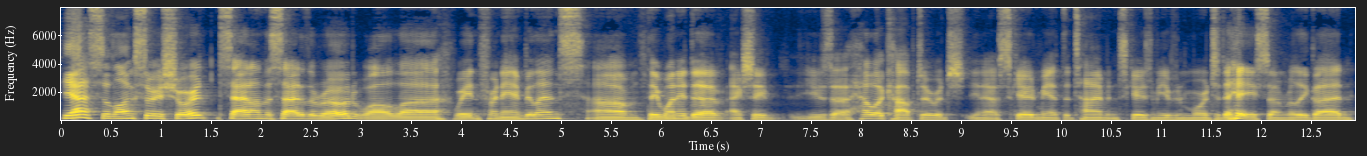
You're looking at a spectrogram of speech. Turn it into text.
yeah, so long story short, sat on the side of the road while uh, waiting for an ambulance. Um, they wanted to actually use a helicopter, which you know scared me at the time and scares me even more today. So I'm really glad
